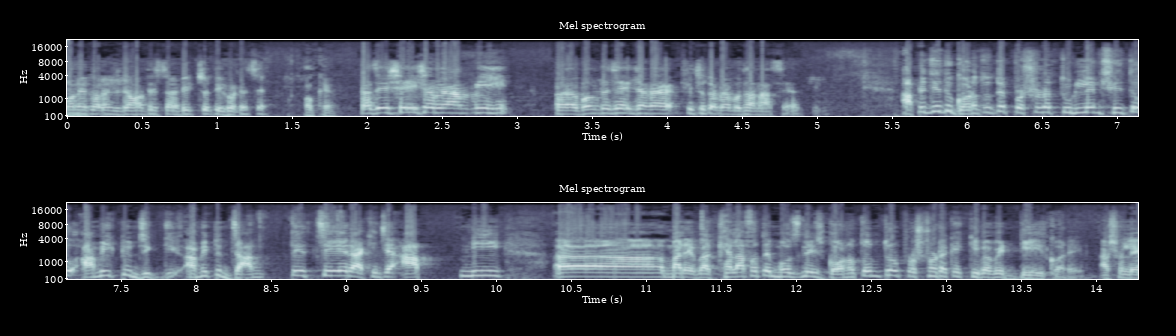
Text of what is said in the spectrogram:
মনে করেন যে জামাত ইসলামের বিচ্যুতি ঘটেছে। কাজে সেই হিসাবে আমি বলতে চাই জায়গায় কিছুটা ব্যবধান আছে আর কি। আপনি যেহেতু গণতন্ত্রের প্রশ্নটা তুললেন সেহেতু আমি একটু আমি একটু জানতে চেয়ে রাখি যে আপনি মানে বা খেলাফতে মজলিস গণতন্ত্র প্রশ্নটাকে কীভাবে ডিল করে? আসলে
